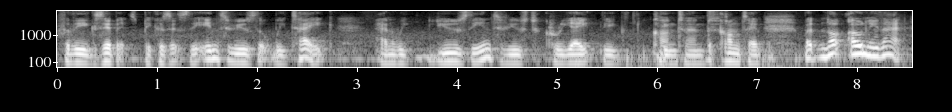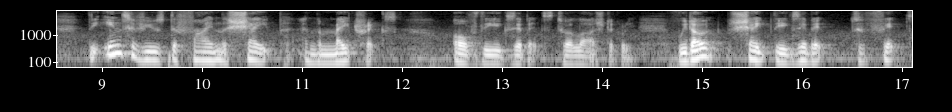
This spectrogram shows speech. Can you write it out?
for the exhibits because it's the interviews that we take and we use the interviews to create the content. The, the content. But not only that, the interviews define the shape and the matrix of the exhibits to a large degree. We don't shape the exhibit to fit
